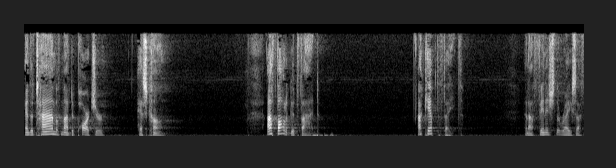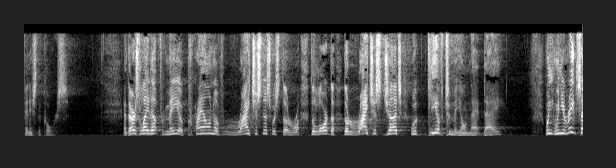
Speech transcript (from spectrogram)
and the time of my departure has come. I fought a good fight. I kept the faith. And I finished the race. I finished the course. And there's laid up for me a crown of righteousness, which the, the Lord, the, the righteous judge, will give to me on that day. When, when you read 2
